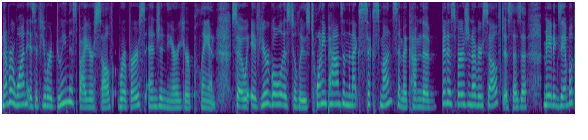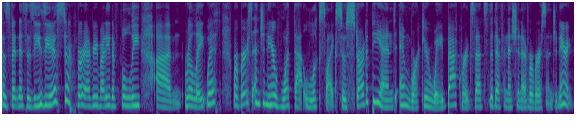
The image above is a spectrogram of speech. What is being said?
Number one is if you are doing this by yourself, reverse engineer your plan. So if your goal is to lose 20 pounds in the next six months and become the fittest version of yourself, just as a main example, because fitness is easiest for everybody to fully um, relate with, reverse engineer what that looks like. So start at the end and work your way backwards. That's the definition of reverse engineering.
